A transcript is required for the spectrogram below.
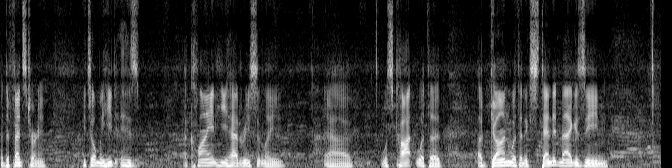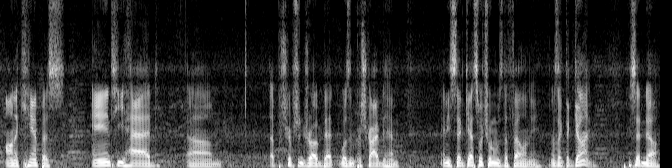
a defense attorney. He told me he his a client he had recently uh, was caught with a a gun with an extended magazine on a campus, and he had um, a prescription drug that wasn't prescribed to him. And he said, "Guess which one was the felony?" I was like, "The gun." He said, "No,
